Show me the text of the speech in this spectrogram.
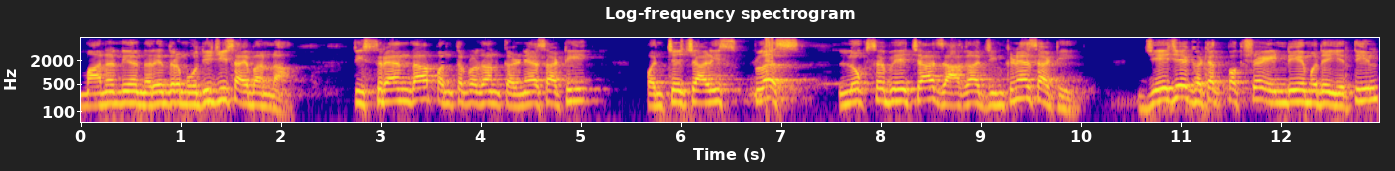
माननीय नरेंद्र मोदीजी साहेबांना तिसऱ्यांदा पंतप्रधान करण्यासाठी पंचेचाळीस प्लस लोकसभेच्या जागा जिंकण्यासाठी जे जे घटक पक्ष एन डी एमध्ये येतील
